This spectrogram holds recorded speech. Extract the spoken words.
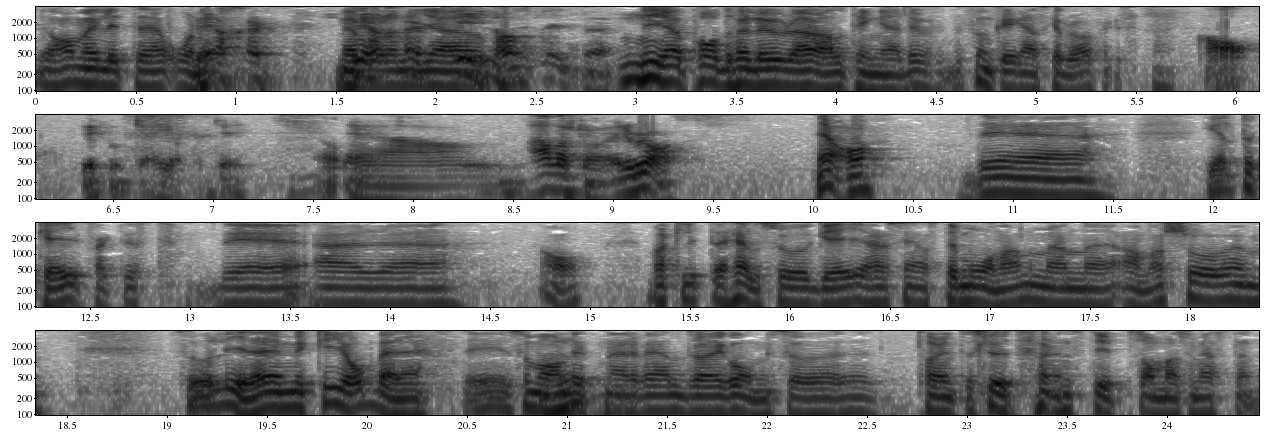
nu, har man ju lite ordning med våra nya, nya poddhörlurar och allting här. Det, det, funkar ganska bra faktiskt. Ja, det funkar helt okej. Ja. Eh, annars då, är det bra? Ja, det är helt okej faktiskt. Det är, eh, ja, varit lite hälsogrejer här senaste månaden men eh, annars så så lirar det mycket jobb är det. Det är som vanligt mm. när det väl drar igång så tar det inte slut förrän typ sommarsemestern.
